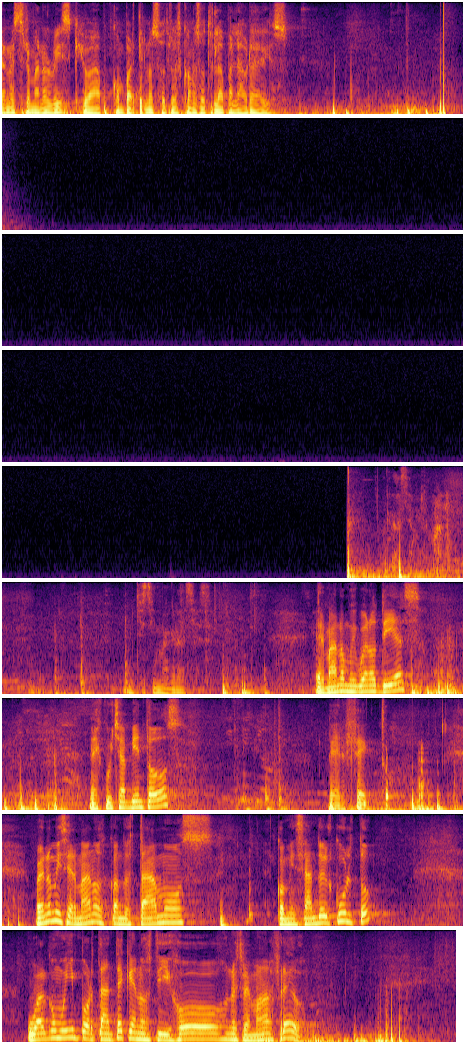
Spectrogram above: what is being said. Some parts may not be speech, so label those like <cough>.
a nuestro hermano Luis que va a compartir nosotros con nosotros la palabra de Dios. Gracias, mi hermano. Muchísimas gracias. Hermanos, muy buenos días. ¿Me escuchan bien todos? Perfecto. Bueno, mis hermanos, cuando estábamos comenzando el culto, hubo algo muy importante que nos dijo nuestro hermano Alfredo.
